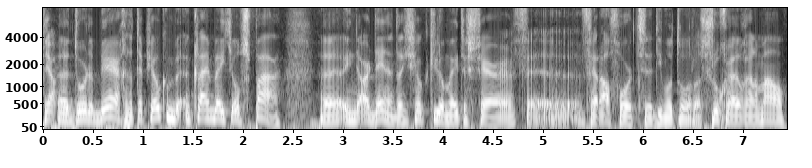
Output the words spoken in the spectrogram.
Ja. eh, door de bergen. Dat heb je ook een, een klein beetje op Spa. eh, in de Ardennen. Dat je ook kilometers ver, ver, ver af hoort, eh, die motoren. Was vroeger heel helemaal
